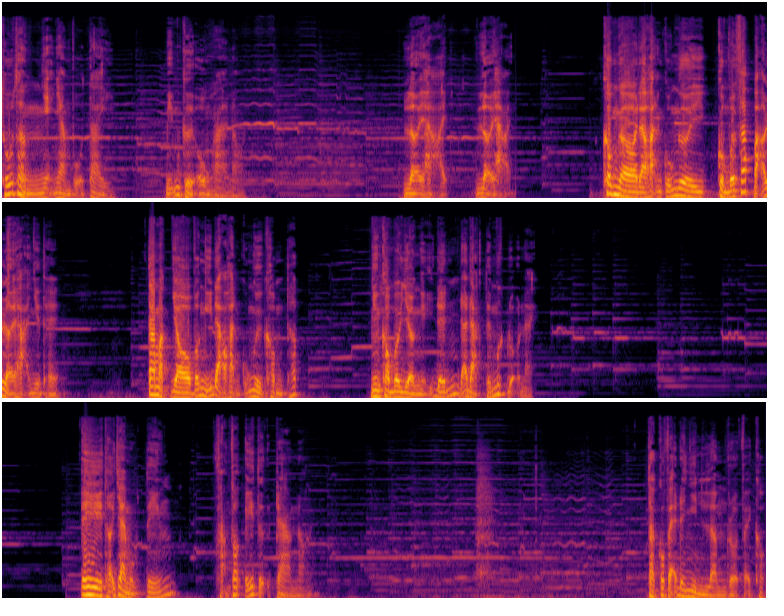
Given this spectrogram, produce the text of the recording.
Thú thần nhẹ nhàng vỗ tay, mỉm cười ôn hòa nói. Lợi hại, lợi hại. Không ngờ đạo hạnh của người cùng với pháp bảo lợi hại như thế. Ta mặc dầu vẫn nghĩ đạo hạnh của người không thấp, nhưng không bao giờ nghĩ đến đã đạt tới mức độ này. Y thở dài một tiếng, phản phất ý tự trào nói. Ta có vẻ đã nhìn lầm rồi phải không?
